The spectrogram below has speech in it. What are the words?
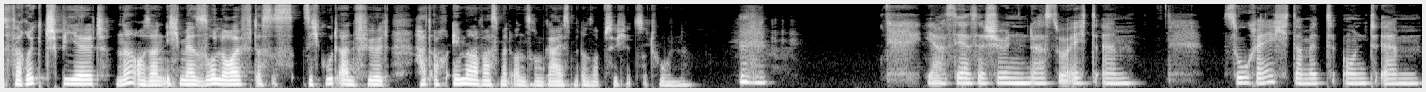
verrückt spielt ne, oder nicht mehr so läuft, dass es sich gut anfühlt, hat auch immer was mit unserem Geist, mit unserer Psyche zu tun. Ne? Mhm. Ja, sehr, sehr schön. Da hast du echt ähm, so recht damit. Und ähm,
